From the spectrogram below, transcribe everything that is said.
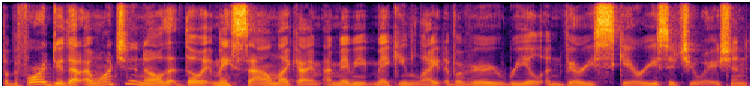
But before I do that, I want you to know that though it may sound like I'm, I'm maybe making light of a very real and very scary situation,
